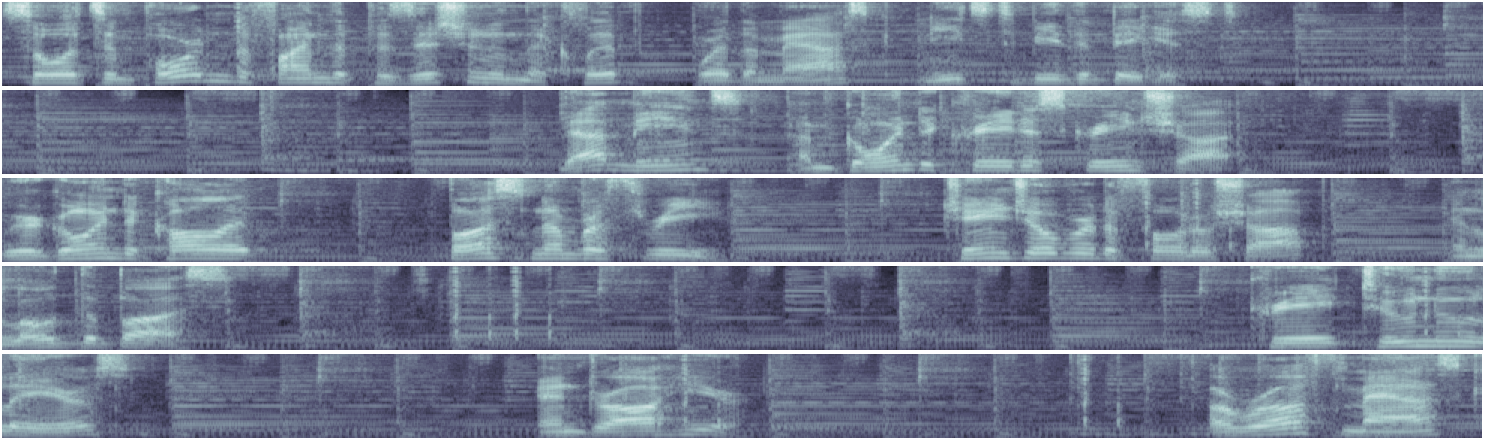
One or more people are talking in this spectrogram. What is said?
So it's important to find the position in the clip where the mask needs to be the biggest. That means I'm going to create a screenshot. We're going to call it bus number 3. Change over to Photoshop and load the bus. Create two new layers and draw here. A rough mask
